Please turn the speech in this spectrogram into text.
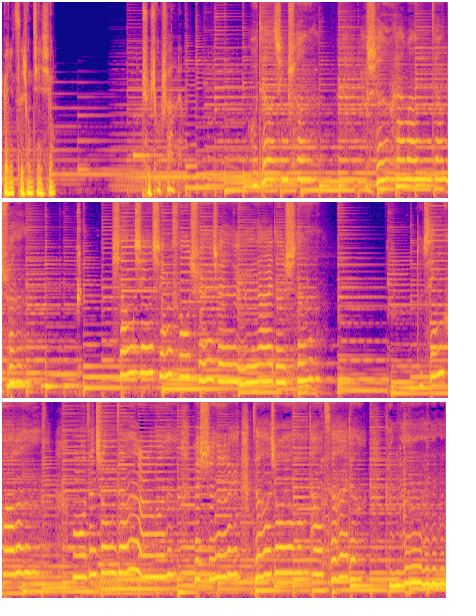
愿你此生尽兴，赤诚善良。我的青春有时还蛮单纯，相信幸福取决于爱的深。读进化论，我赞成达没实力的就有淘汰的可能。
